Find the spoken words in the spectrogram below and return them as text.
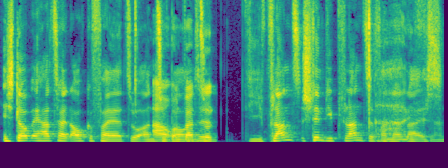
ich glaube, er hat es halt auch gefeiert, so anzubauen. warte. so, die Pflanze, stimmt, die Pflanze fand er Ah, die nice.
